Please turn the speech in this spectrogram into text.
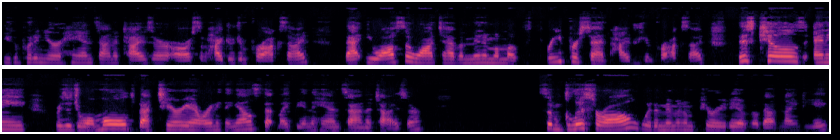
you can put in your hand sanitizer are some hydrogen peroxide that you also want to have a minimum of 3% hydrogen peroxide. This kills any residual molds, bacteria, or anything else that might be in the hand sanitizer. Some glycerol with a minimum purity of about 98%.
